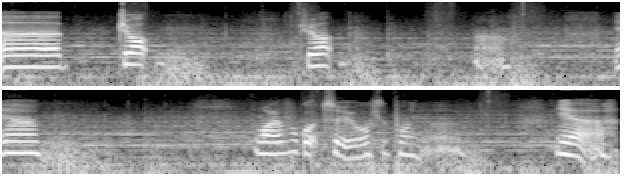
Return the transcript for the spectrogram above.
Uh, drop, drop. Oh, yeah. Why have I got two? What's the point. Yeah.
